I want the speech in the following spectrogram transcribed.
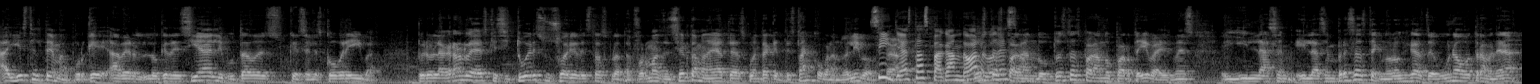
Ahí está el tema, porque, a ver, lo que decía el diputado es que se les cobre IVA. Pero la gran realidad es que si tú eres usuario de estas plataformas, de cierta manera te das cuenta que te están cobrando el IVA. o Sí, sea, ya estás pagando tú algo estás de eso. pagando, tú estás pagando parte de IVA, es y las, em- y las empresas tecnológicas de una u otra manera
